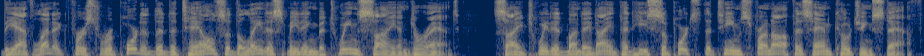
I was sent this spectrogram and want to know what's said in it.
The Athletic first reported the details of the latest meeting between Tsai and Durant. Tsai tweeted Monday night that he supports the team's front office and coaching staff.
